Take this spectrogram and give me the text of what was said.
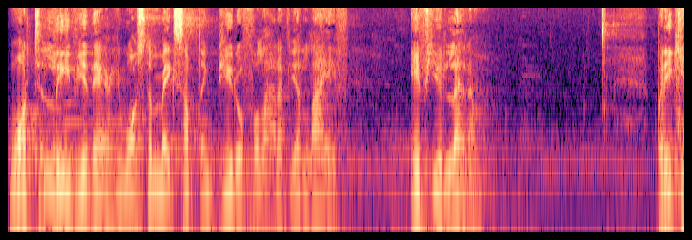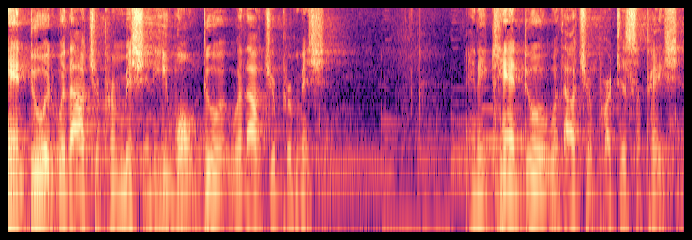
want to leave you there. He wants to make something beautiful out of your life if you let Him. But He can't do it without your permission. He won't do it without your permission. And He can't do it without your participation.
